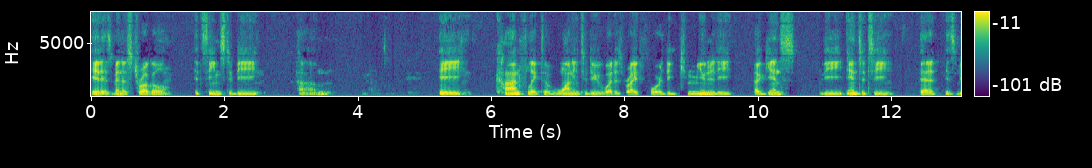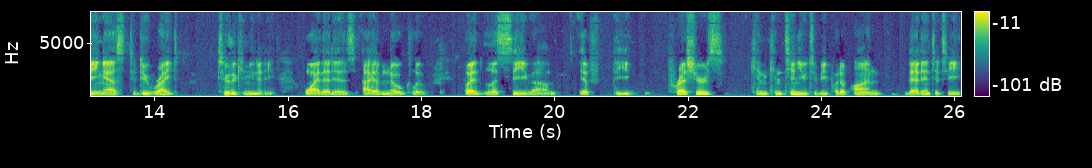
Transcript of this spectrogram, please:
it has been a struggle. It seems to be um, a conflict of wanting to do what is right for the community against the entity that is being asked to do right to the community. Why that is, I have no clue. But let's see um, if the pressures can continue to be put upon that entity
